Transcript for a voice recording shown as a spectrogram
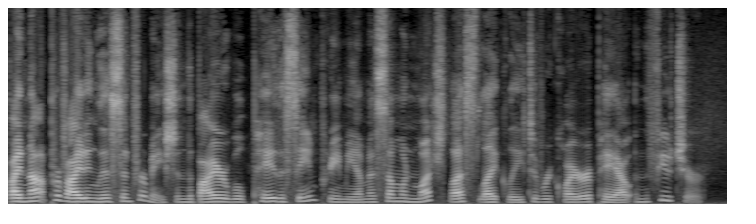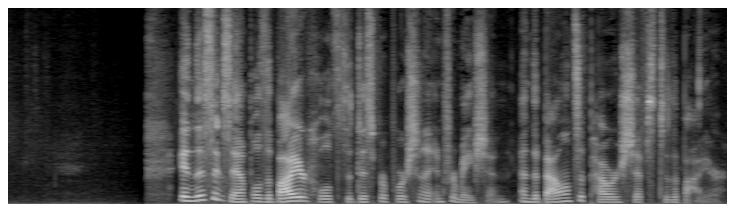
By not providing this information, the buyer will pay the same premium as someone much less likely to require a payout in the future. In this example, the buyer holds the disproportionate information, and the balance of power shifts to the buyer.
